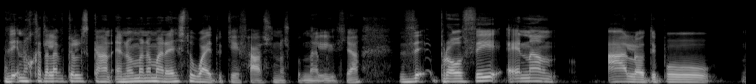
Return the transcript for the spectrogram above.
δεν έχω καταλάβει κιόλας καν. Ενώ εμένα μου αρέσει το Y2K fashion, να σου πω την αλήθεια. Δε, προωθεί έναν άλλο τύπου μ,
